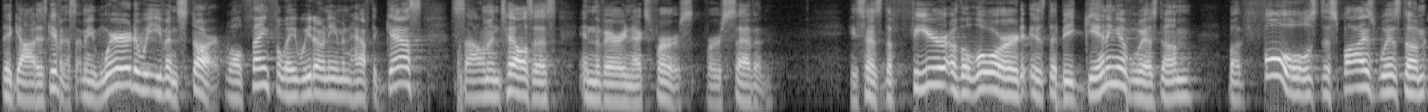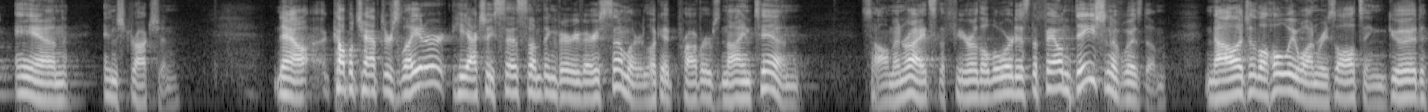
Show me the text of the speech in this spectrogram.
that God has given us? I mean, where do we even start? Well, thankfully, we don't even have to guess. Solomon tells us in the very next verse, verse 7. He says, The fear of the Lord is the beginning of wisdom, but fools despise wisdom and instruction. Now, a couple chapters later, he actually says something very, very similar. Look at Proverbs 9:10. Solomon writes, "The fear of the Lord is the foundation of wisdom. Knowledge of the Holy One results in good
